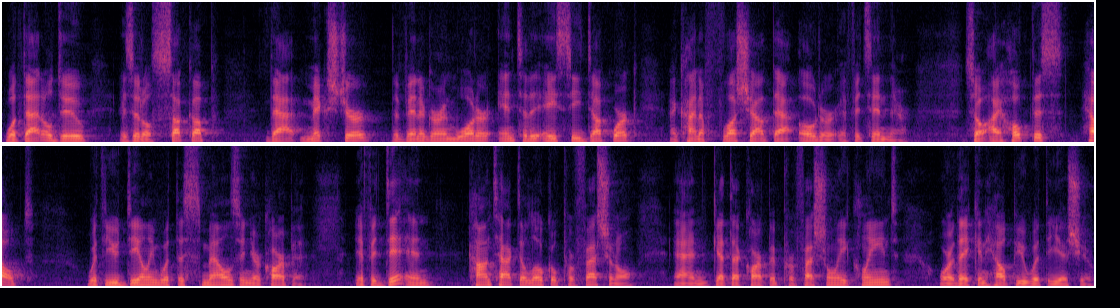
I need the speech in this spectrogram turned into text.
What that'll do is it'll suck up that mixture, the vinegar and water, into the AC ductwork and kind of flush out that odor if it's in there. So I hope this helped with you dealing with the smells in your carpet. If it didn't, contact a local professional and get that carpet professionally cleaned or they can help you with the issue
